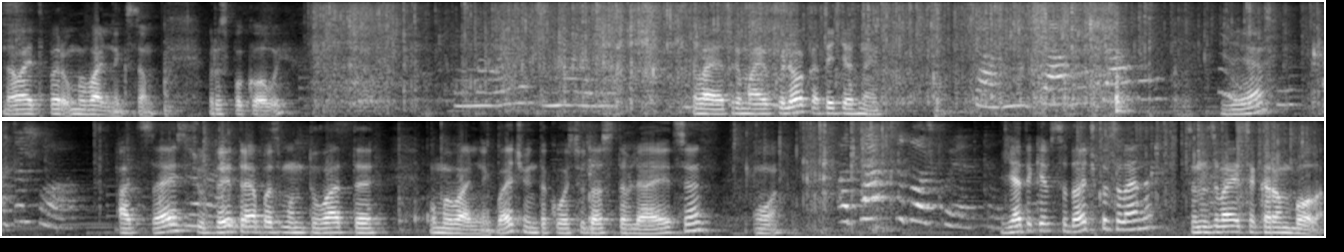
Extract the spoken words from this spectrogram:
Давай тепер умивальник сам розпаковуй. Давай я тримаю кульок, а ти тягни. Тягну. Є. А це що? А це сюди треба змонтувати умивальник. Бачиш, він такого сюди вставляється. О. А це в садочку є. Є таке в садочку зелене? Це називається карамбола.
